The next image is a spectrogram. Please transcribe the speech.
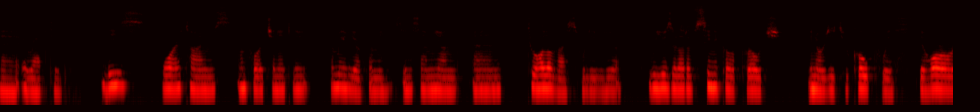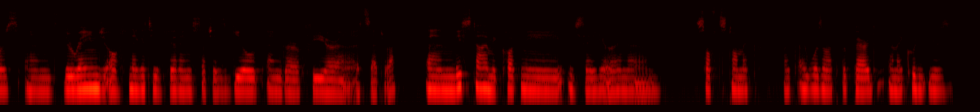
uh, erupted. These war times unfortunately familiar for me since i'm young and to all of us who live here. We use a lot of cynical approach in order to cope with the horrors and the range of negative feelings such as guilt anger fear etc and this time it caught me, we say here, in a soft stomach. Like I was not prepared and I couldn't use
